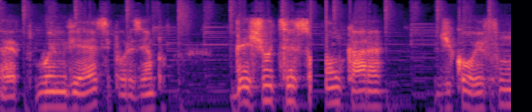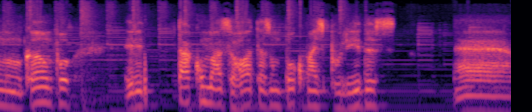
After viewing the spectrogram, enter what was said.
É, o MVS, por exemplo, deixou de ser só um cara de correr fundo no campo, ele tá com umas rotas um pouco mais polidas, é,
